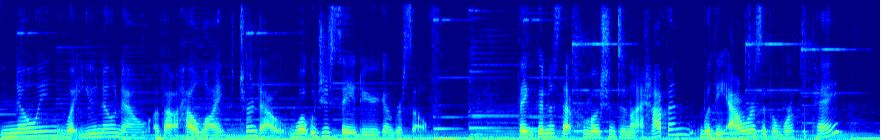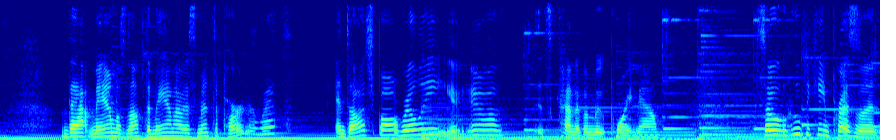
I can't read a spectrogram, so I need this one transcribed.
Knowing what you know now about how life turned out, what would you say to your younger self? Thank goodness that promotion did not happen. Would the hours have been worth the pay? That man was not the man I was meant to partner with? And dodgeball, really? You know, it's kind of a moot point now. So, who became president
